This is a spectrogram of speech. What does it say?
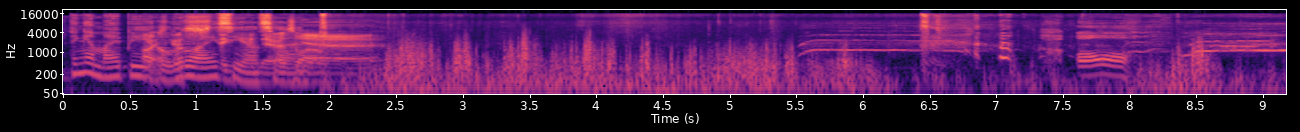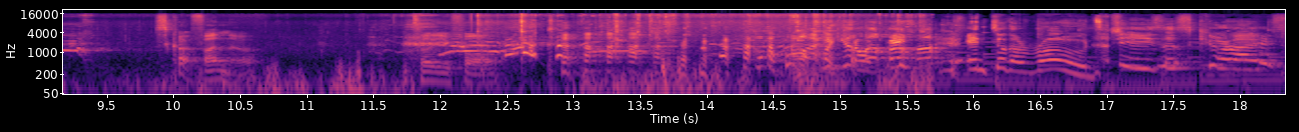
think it might be Oh, a little icy in there as outside. well. Yeah. Oh. It's quite fun though. Until you fall. oh my god! Into the road! Jesus Christ!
